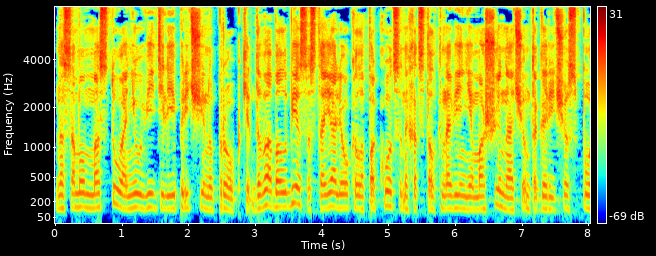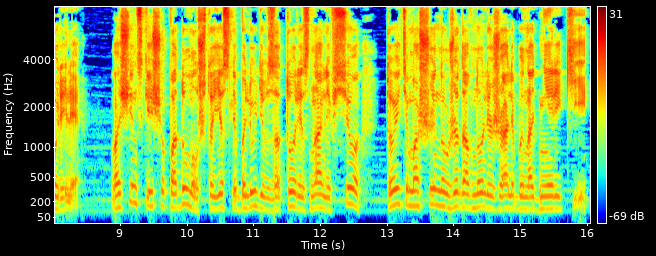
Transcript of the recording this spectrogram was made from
На самом мосту они увидели и причину пробки. Два балбеса стояли около покоцанных от столкновения машин и о чем-то горячо спорили. Ващинский еще подумал, что если бы люди в заторе знали все, то эти машины уже давно лежали бы на дне реки.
